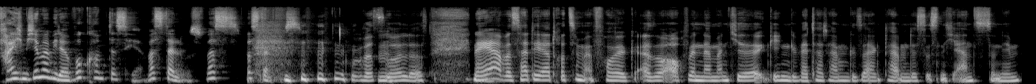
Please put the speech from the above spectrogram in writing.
Frage ich mich immer wieder, wo kommt das her? Was ist da los? Was, was ist da los? was hm. soll das? Naja, aber es hatte ja trotzdem Erfolg. Also auch wenn da manche gegen gewettert haben, gesagt haben, das ist nicht ernst zu nehmen.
